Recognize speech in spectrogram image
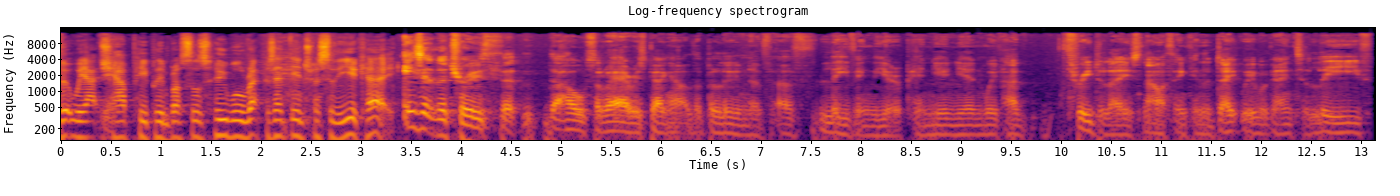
that we actually yeah. have people in Brussels who will represent the interests of the UK. Is it the truth that the whole sort of air is going out of the balloon of, of leaving the European Union? We've had three delays now, I think, in the date we were going to leave.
